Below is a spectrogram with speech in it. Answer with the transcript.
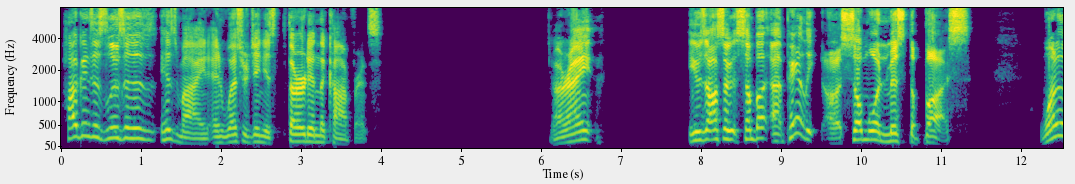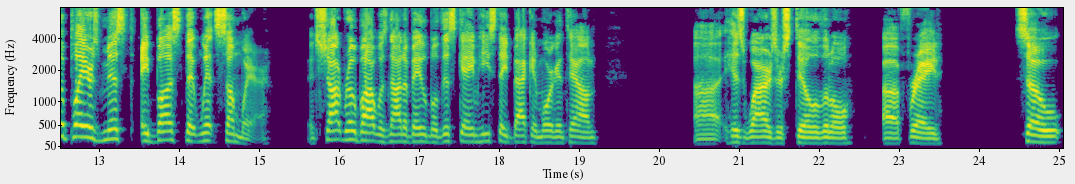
Huggins is losing his, his mind, and West Virginia's third in the conference. All right. He was also somebody apparently uh, someone missed the bus. One of the players missed a bus that went somewhere. And Shot Robot was not available this game. He stayed back in Morgantown. Uh, his wires are still a little uh, frayed. So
